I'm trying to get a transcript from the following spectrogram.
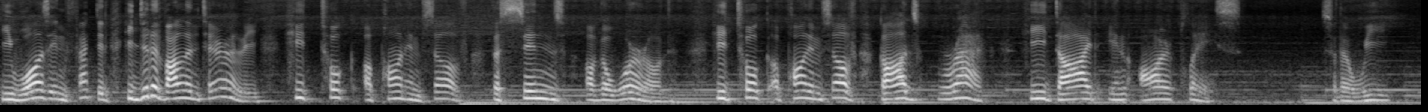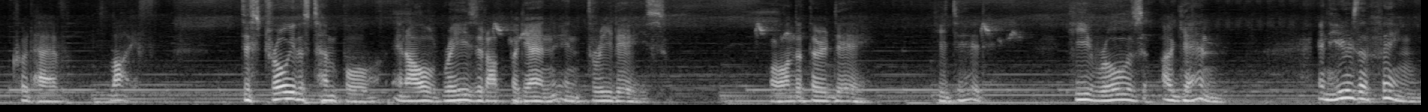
He was infected. He did it voluntarily. He took upon himself the sins of the world. He took upon himself God's wrath. He died in our place so that we could have life. Destroy this temple, and I'll raise it up again in three days. Well, on the third day, he did. He rose again. And here's the thing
